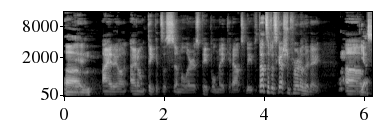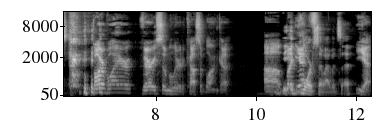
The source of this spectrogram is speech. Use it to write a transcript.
Um, I don't I don't think it's as similar as people make it out to be. But that's a discussion for another day. Um, yes, Barb Wire, very similar to Casablanca. Uh, but yeah, more so, I would say. yeah,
